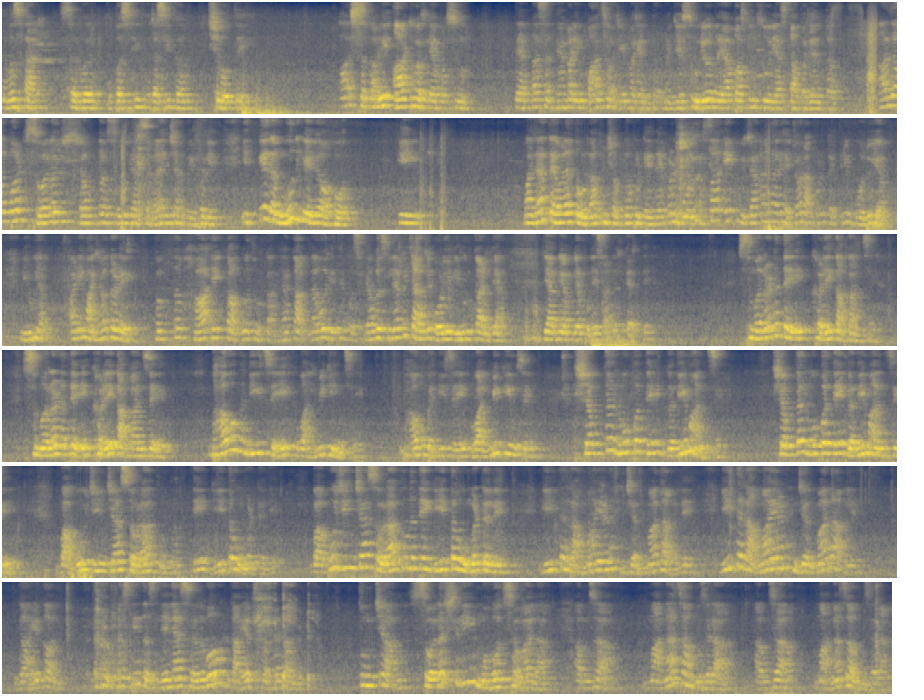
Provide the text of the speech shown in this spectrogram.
नमस्कार सर्व उपस्थित रसिक श्रोते. आज सकाळी आठ वाजल्यापासून ते आता संध्याकाळी पाच वाजेपर्यंत म्हणजे सूर्योदयापासून सूर्यास्तापर्यंत. आज आपण स्वर शब्द सूर या सगळ्यांच्या विफलीत इतके रंगून गेलो आहोत की माझ्या त्यावेळेला तोंडातून शब्द फुटे नाही पण बोल असा एक विचार ह्याच्यावर आपण काहीतरी बोलूया लिहूया. आणि माझ्याकडे फक्त हा एक कागद होता. ह्या कागदावर इथे बसल्या बसल्या मी चार ओळी लिहून काढल्या. त्या मी आपल्या पुढे सादर करते. स्मरण ते खळे काकांचे. स्मरण ते खळे काकांचे. भावमनीचे वाल्मिकींचे. भावमनीचे वाल्मिकींचे. शब्द रूप ते गदिमांचे. शब्द रूप ते गदिमांचे. बाबूजींच्या स्वरातून ते गीत उमटले. बाबूजींच्या स्वरातून ते गीत उमटले. गीत रामायण जन्माला आले. गीत रामायण जन्माला आले. गायकान उपस्थित असलेल्या सर्व गायक स्पर्धकांना तुमच्या स्वरश्री महोत्सवाला आमचा मानाचा मुजरा आमचा मानाचा मुजरा.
